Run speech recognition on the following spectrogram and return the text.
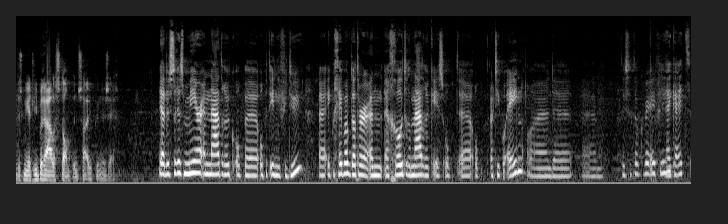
Dus meer het liberale standpunt zou je kunnen zeggen. Ja, dus er is meer een nadruk op, eh, op het individu. Eh, ik begreep ook dat er een, een grotere nadruk is op, eh, op artikel 1. eh, de, ehm, wat is het ook weer, Evelien? Gelijkheid,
